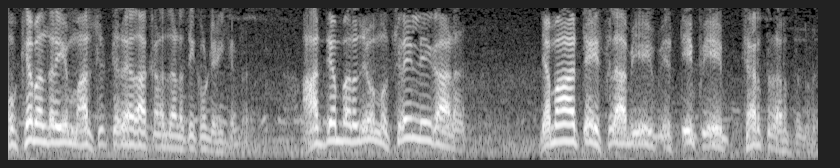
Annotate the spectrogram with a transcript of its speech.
മുഖ്യമന്ത്രിയും മാർക്സിസ്റ്റ് നേതാക്കളും നടത്തിക്കൊണ്ടിരിക്കുന്നത്. ആദ്യം പറഞ്ഞു മുസ്ലിം ലീഗാണ്. ജമാഅത്തെ ഇസ്ലാമിയെയും എസ് ടി പിയെയും ചേർത്ത് നിർത്തുന്നത്.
